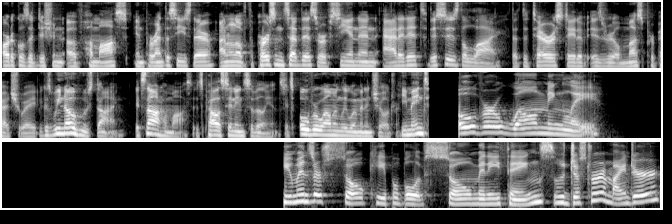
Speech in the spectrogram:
article's addition of Hamas in parentheses there. I don't know if the person said this or if CNN added it. This is the lie that the terrorist state of Israel must perpetuate because we know who's dying. It's not Hamas, it's Palestinian civilians. It's overwhelmingly women and children. He maintains Overwhelmingly. Humans are so capable of so many things. So, just a reminder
